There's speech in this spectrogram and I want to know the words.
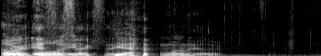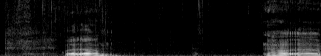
Oh, Or it's boy. a sex thing? Yeah. one or the other. But um, no. Uh,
